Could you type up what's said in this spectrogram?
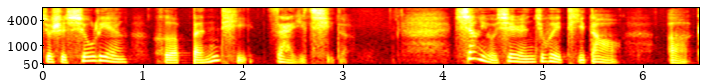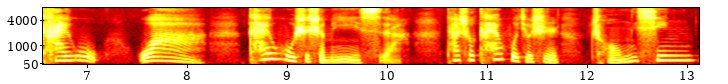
就是修炼和本体在一起的。像有些人就会提到，呃，开悟，哇，开悟是什么意思啊？他说，开悟就是重新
